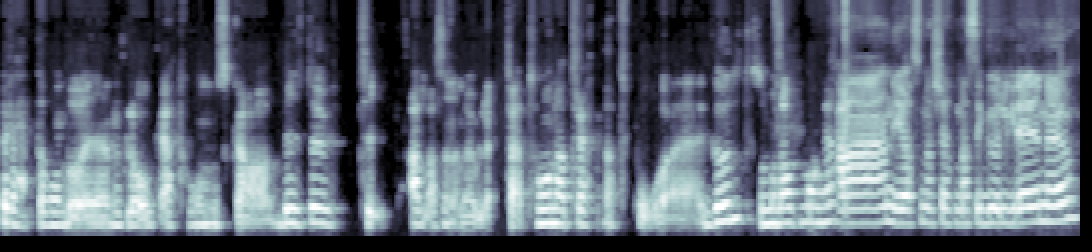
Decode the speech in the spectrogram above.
berättar hon då i en vlogg att hon ska byta ut typ alla sina möbler. För att hon har tröttnat på eh, guld som hon har på många. Fan, jag som har köpt massa guldgrejer nu.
